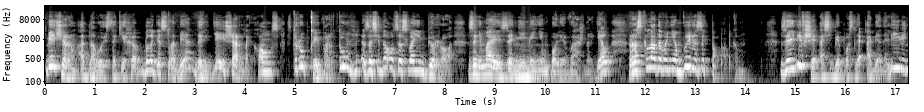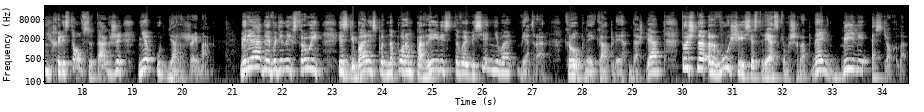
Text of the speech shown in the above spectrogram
Вечером одного из таких благословенных дней Шерлок Холмс с трубкой во рту заседал за своим бюро, занимаясь за неимением более важных дел раскладыванием вырезок по папкам. Заявивший о себе после обеда ливень хлестал все так же неудержимо. Мириады водяных струй изгибались под напором порывистого весеннего ветра. Крупные капли дождя, точно рвущиеся с треском шрапнель, били о стекла.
